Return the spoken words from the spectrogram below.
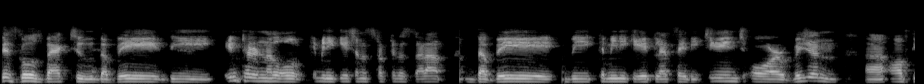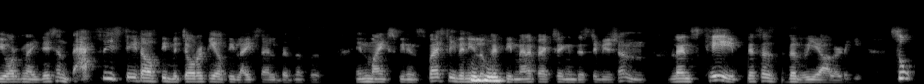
This goes back to the way the internal communication structure is set up, the way we communicate, let's say, the change or vision uh, of the organization. That's the state of the majority of the lifestyle businesses, in my experience, especially when you look Mhm. at the manufacturing and distribution landscape. This is the reality. So,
